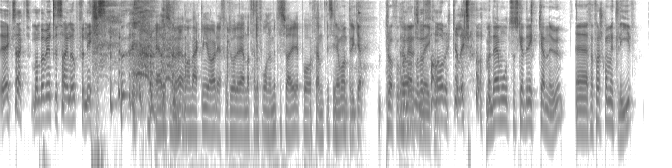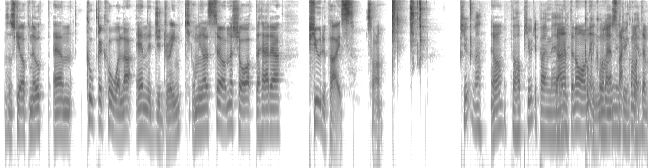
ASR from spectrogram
ja, exakt, man behöver inte signa upp för nix. Eller så behöver man verkligen göra det för då är det enda telefonnumret i Sverige på 50 Jag siffror. var inte lika ja, professionell som men dig fan orkar liksom? Men däremot så ska jag dricka nu. Eh, för gången i mitt liv så ska jag öppna upp en Coca-Cola Energy Drink. Och mina söner sa att det här är Pewdiepies. Sa de. Pew- va? Ja, Vad har Pewdiepie med? jag har inte en aning. Coca-Cola Men de Energy snackade Drink om att att det...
